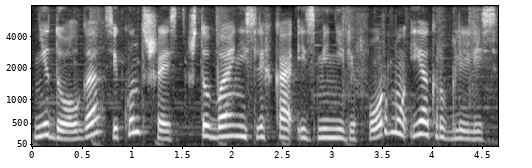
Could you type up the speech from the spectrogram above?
Недолго, секунд 6, чтобы они слегка изменили форму и округлились.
